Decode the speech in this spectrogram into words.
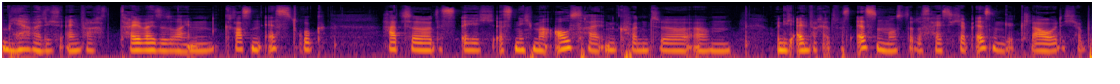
ja, weil ich einfach teilweise so einen krassen Essdruck hatte, dass ich es nicht mehr aushalten konnte ähm, und ich einfach etwas essen musste. Das heißt, ich habe Essen geklaut, ich habe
